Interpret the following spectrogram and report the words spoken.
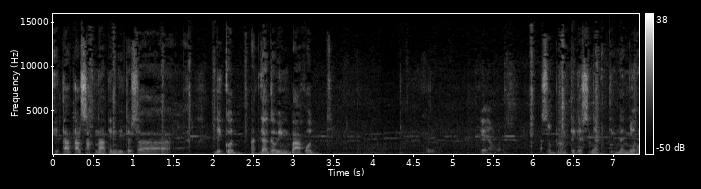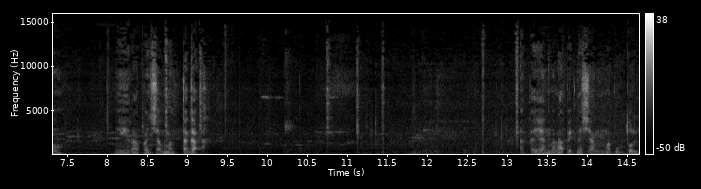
itatalsak natin dito sa likod at gagawing bakod. Sobrang tigas niya. Tingnan niyo oh. Nahihirapan siyang magtaga. At ayan, malapit na siyang maputol.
